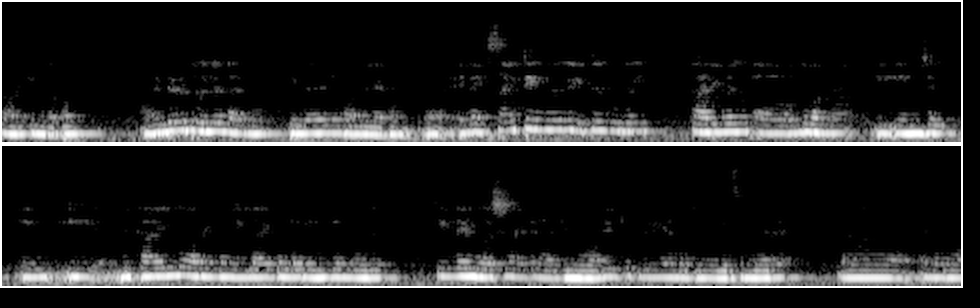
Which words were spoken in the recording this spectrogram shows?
കാണിക്കുന്നത്. അപ്പം അതിന്റെ ഒരു ത്രില്ലുണ്ടായിരുന്നു പിന്നെ ഞാൻ പറഞ്ഞില്ലേ അപ്പം എന്നെ എക്സൈറ്റ് ചെയ്യുന്നതിൽ ഏറ്റവും കൂടുതൽ കാര്യങ്ങൾ ആ, ഒന്ന് പറഞ്ഞാൽ ഈ ഏഞ്ചൽ ഈ മിക്കായിൽ എന്ന് പറയുന്ന മെയിലായിട്ടുള്ള ഒരു ഏഞ്ചലിനെ ഒരു ഫീമെയിൽ വേർഷനായിട്ട് കാണിക്കുന്നു അതെനിക്ക് പ്ലേ ചെയ്യാൻ പറ്റുന്ന ഈ ഒരു സിനിമയുടെ ആഹ് എന്താ പറയുക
